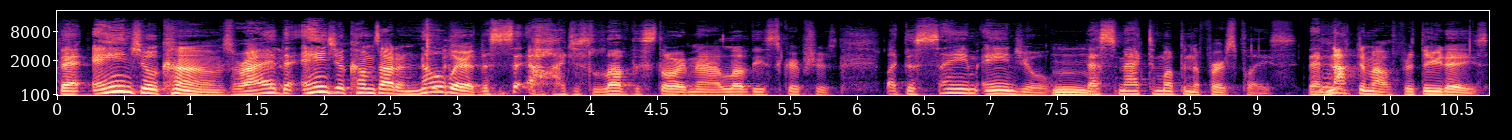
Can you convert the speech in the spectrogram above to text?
the angel comes, right? The angel comes out of nowhere. The sa- oh, I just love the story, man. I love these scriptures. Like the same angel that smacked him up in the first place, that knocked him out for three days.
